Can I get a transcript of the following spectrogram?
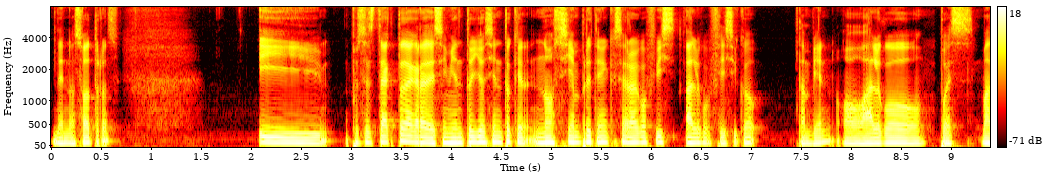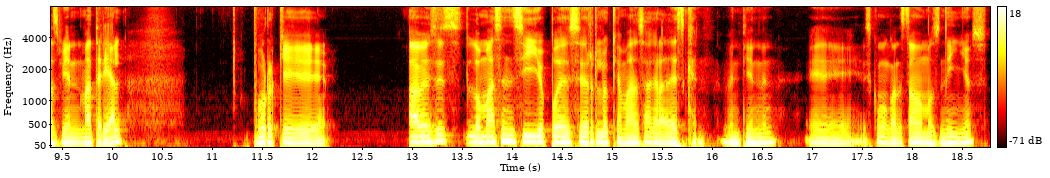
de nosotros. Y pues este acto de agradecimiento yo siento que no siempre tiene que ser algo, algo físico también o algo pues más bien material. Porque a veces lo más sencillo puede ser lo que más agradezcan, ¿me entienden? Eh, es como cuando estábamos niños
